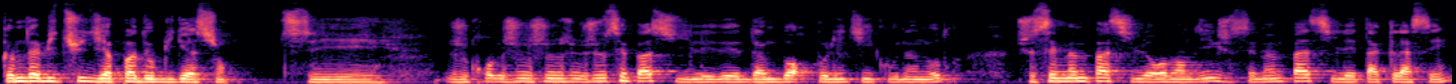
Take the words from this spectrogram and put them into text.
comme d'habitude, il n'y a pas d'obligation. je ne je, je, sais pas s'il est d'un bord politique ou d'un autre. Je sais même pas s'il le revendique, je sais même pas s'il est à classer.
